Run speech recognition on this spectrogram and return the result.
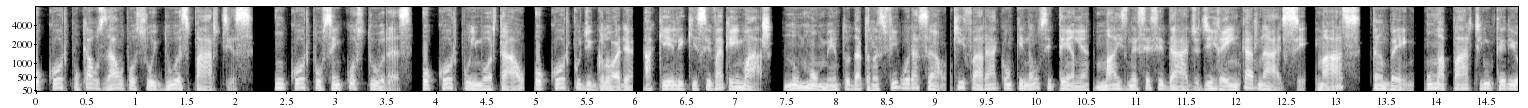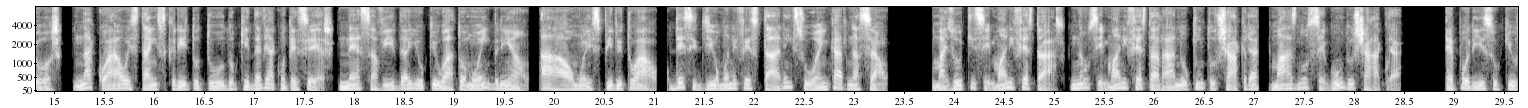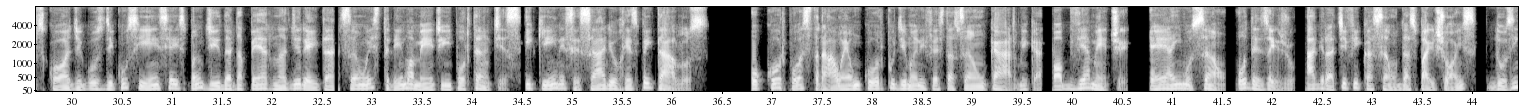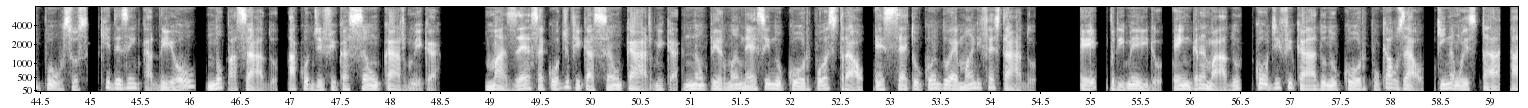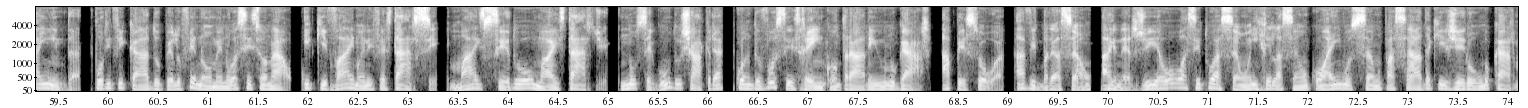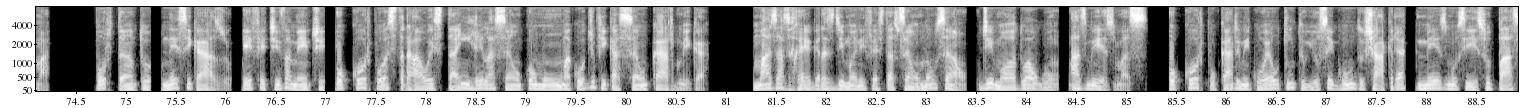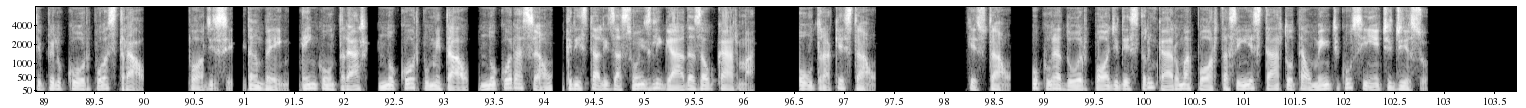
O corpo causal possui duas partes. Um corpo sem costuras, o corpo imortal, o corpo de glória, aquele que se vai queimar, no momento da transfiguração, que fará com que não se tenha mais necessidade de reencarnar-se, mas, também, uma parte interior, na qual está inscrito tudo o que deve acontecer nessa vida e o que o átomo embrião, a alma espiritual, decidiu manifestar em sua encarnação. Mas o que se manifestar não se manifestará no quinto chakra, mas no segundo chakra. É por isso que os códigos de consciência expandida da perna direita são extremamente importantes e que é necessário respeitá-los. O corpo astral é um corpo de manifestação kármica, obviamente. É a emoção, o desejo, a gratificação das paixões, dos impulsos, que desencadeou, no passado, a codificação kármica. Mas essa codificação kármica não permanece no corpo astral, exceto quando é manifestado e, primeiro, engramado, codificado no corpo causal, que não está, ainda, purificado pelo fenômeno ascensional, e que vai manifestar-se, mais cedo ou mais tarde, no segundo chakra, quando vocês reencontrarem o lugar, a pessoa, a vibração, a energia ou a situação em relação com a emoção passada que gerou o karma. Portanto, nesse caso, efetivamente, o corpo astral está em relação como uma codificação kármica. Mas as regras de manifestação não são, de modo algum, as mesmas. O corpo kármico é o quinto e o segundo chakra, mesmo se isso passe pelo corpo astral. Pode-se, também, encontrar, no corpo mental, no coração, cristalizações ligadas ao karma. Outra questão. Questão. O curador pode destrancar uma porta sem estar totalmente consciente disso.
